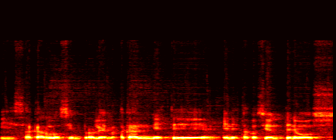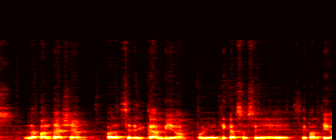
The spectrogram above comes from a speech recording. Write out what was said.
y sacarlo sin problema. Acá en, este, en esta ocasión tenemos la pantalla para hacer el cambio, porque en este caso se, se, partió.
